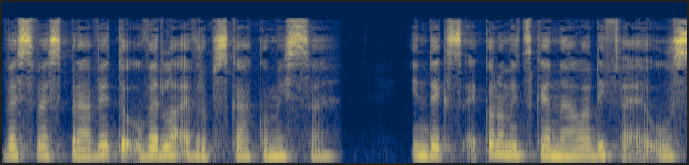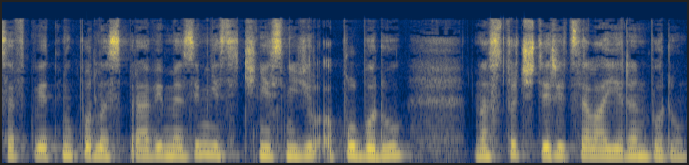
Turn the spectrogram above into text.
Ve své zprávě to uvedla Evropská komise. Index ekonomické nálady v EU se v květnu podle zprávy meziměsíčně snížil o půl bodu na 104,1 bodu.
